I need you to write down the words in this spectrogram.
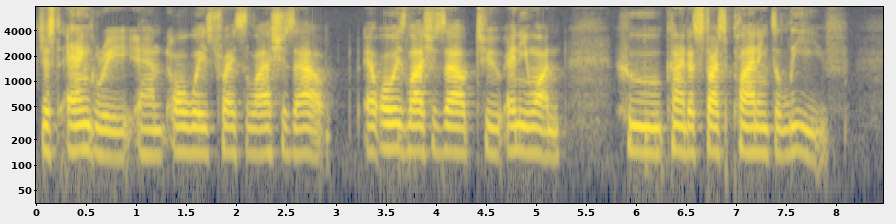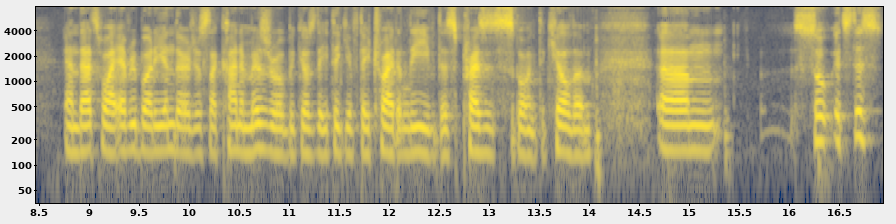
just angry and always tries to lashes out always lashes out to anyone who kind of starts planning to leave. And that's why everybody in there is just like kind of miserable because they think if they try to leave, this presence is going to kill them. Um, so it's this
